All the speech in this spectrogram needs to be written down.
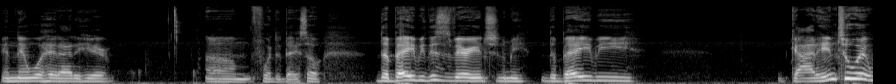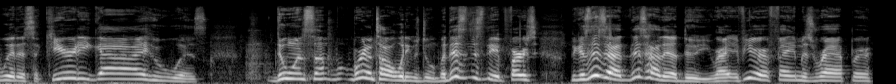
and then we'll head out of here um, for today. So DaBaby, this is very interesting to me. DaBaby got into it with a security guy who was doing something. We're gonna talk about what he was doing, but this, is the first because this is how, this is how they'll do you, right? If you're a famous rapper,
